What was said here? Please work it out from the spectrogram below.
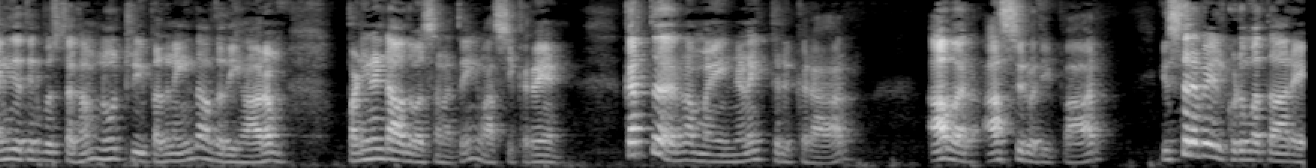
சங்கீதத்தின் புஸ்தகம் நூற்றி பதினைந்தாவது அதிகாரம். பன்னிரெண்டாவது வசனத்தை வாசிக்கிறேன். கர்த்தர் நம்மை நினைத்திருக்கிறார். அவர் ஆசீர்வதிப்பார். இஸ்ரவேல் குடும்பத்தாரை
